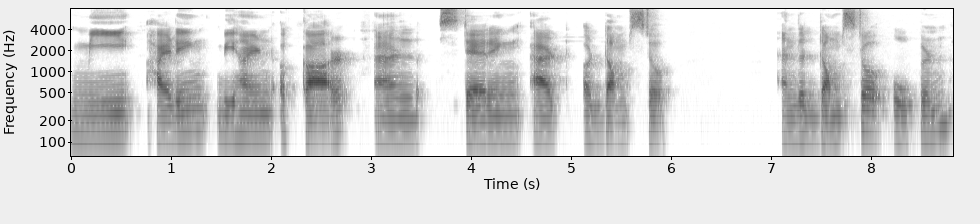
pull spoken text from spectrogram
me hiding behind a car and staring at a dumpster. And the dumpster opened,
